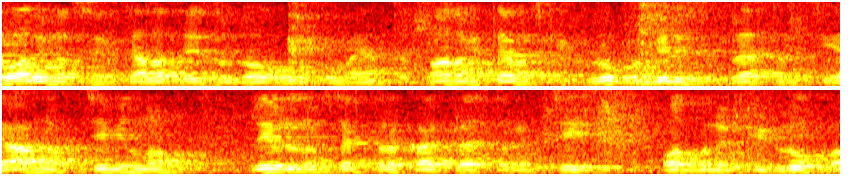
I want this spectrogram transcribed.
koordinacijnih tela za izradu ovog dokumenta. Članovi tematskih grupa bili su predstavnici javnog, civilnog, privrednog sektora kao i predstavnici odborničkih grupa.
